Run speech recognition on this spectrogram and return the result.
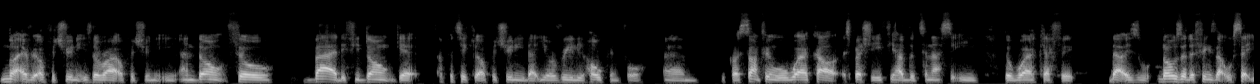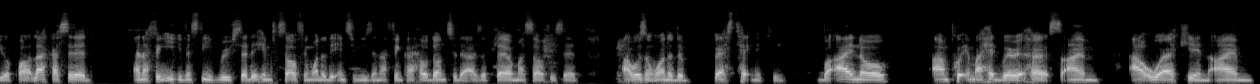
not every opportunity is the right opportunity, and don't feel bad if you don't get a particular opportunity that you're really hoping for. Um, because something will work out, especially if you have the tenacity, the work ethic. That is, those are the things that will set you apart. Like I said, and I think even Steve Bruce said it himself in one of the interviews, and I think I held on to that as a player myself. He said, I wasn't one of the best technically, but I know I'm putting my head where it hurts. I'm outworking, I'm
